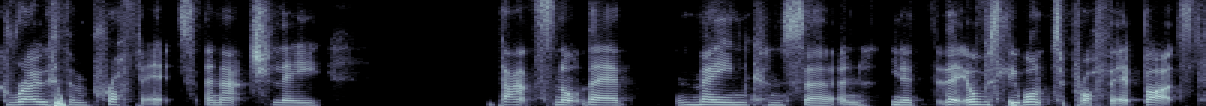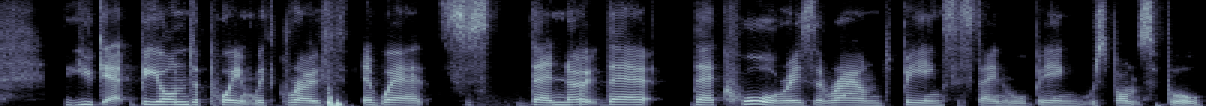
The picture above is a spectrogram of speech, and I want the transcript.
growth and profit and actually that's not their main concern. You know they obviously want to profit but you get beyond a point with growth where their no their their core is around being sustainable being responsible.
